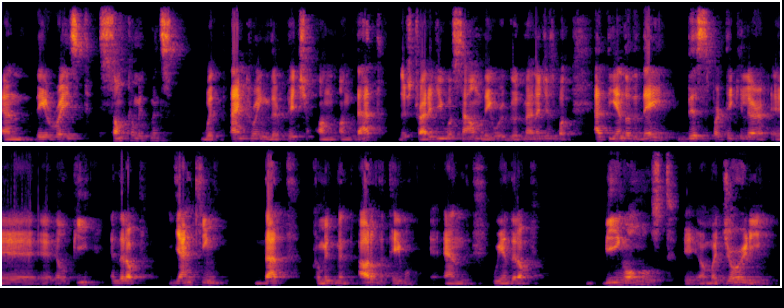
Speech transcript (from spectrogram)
and they raised some commitments with anchoring their pitch on on that. Their strategy was sound. They were good managers, but at the end of the day, this particular uh, LP ended up yanking that commitment out of the table, and we ended up being almost a majority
